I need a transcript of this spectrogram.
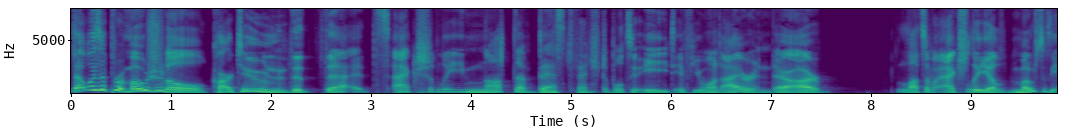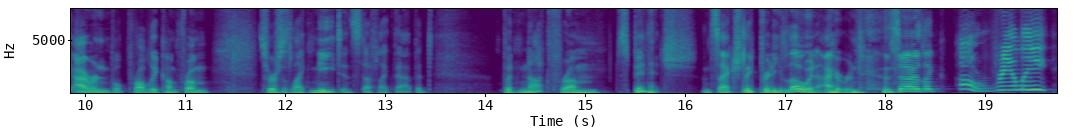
that was a promotional cartoon that that's actually not the best vegetable to eat if you want iron. There are lots of actually uh, most of the iron will probably come from sources like meat and stuff like that, but but not from spinach. It's actually pretty low in iron. so I was like, "Oh, really?"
